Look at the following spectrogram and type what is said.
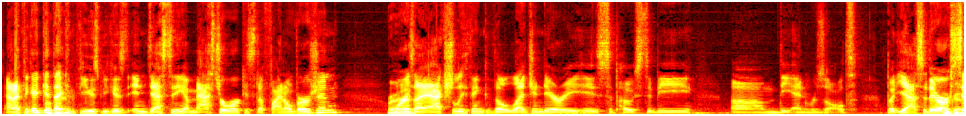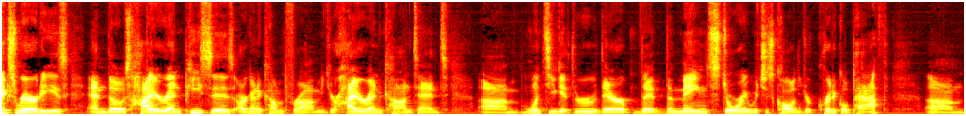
and I think I get that confused because in Destiny a masterwork is the final version, Right. Whereas I actually think the legendary is supposed to be um, the end result. But yeah, so there are Okay. six rarities, and those higher end pieces are going to come from your higher end content. Um, once you get through their the the main story, which is called your critical path, um,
